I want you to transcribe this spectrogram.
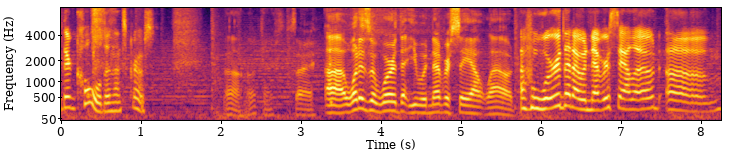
they're cold and that's gross. Oh, okay. Sorry. Uh, what is a word that you would never say out loud? A word that I would never say out loud. Um,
